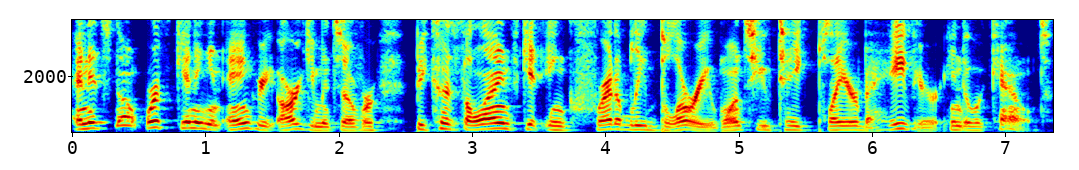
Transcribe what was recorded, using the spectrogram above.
and it's not worth getting in angry arguments over because the lines get incredibly blurry once you take player behavior into account.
